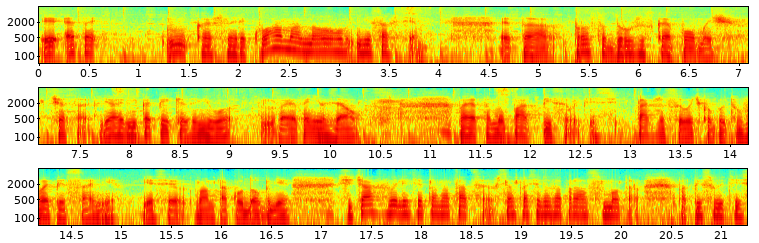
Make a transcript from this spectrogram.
И это ну, конечно, реклама, но не совсем. Это просто дружеская помощь. Честно, я ни копейки за него за это не взял. Поэтому подписывайтесь. Также ссылочка будет в описании, если вам так удобнее. Сейчас вылетит аннотация. Всем спасибо за просмотр. Подписывайтесь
